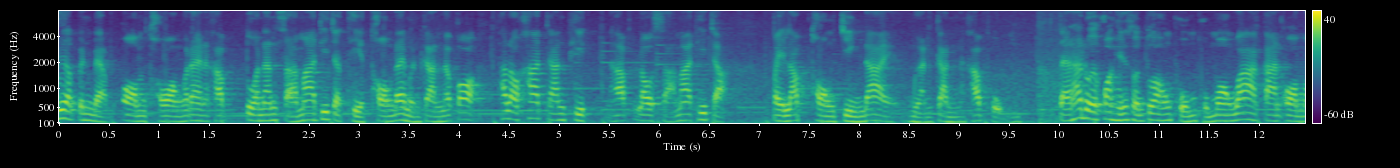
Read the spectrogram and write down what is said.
เลือกเป็นแบบออมทองก็ได้นะครับ ตัวนั้นสามารถที่จะเทรดทองได้เหมือนกัน แล้วก็ถ้าเราคาดการณ์ผิดนะครับ เราสามารถที่จะไปรับทองจริงได้เหมือนกันนะครับผม แต่ถ้าโดยความเห็นส่วนตัวของผม ผมมองว่าการออม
